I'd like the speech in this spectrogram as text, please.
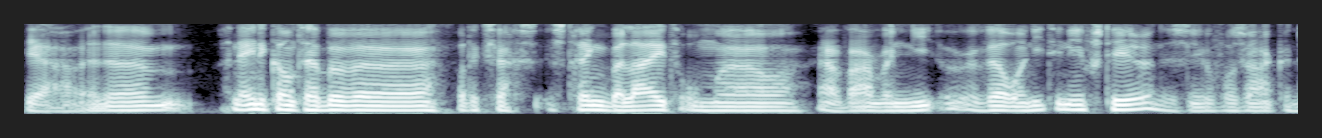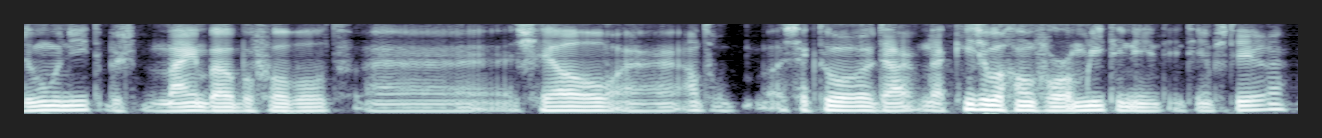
Ja, uh, aan de ene kant hebben we, wat ik zeg, streng beleid om uh, ja, waar we niet, wel en niet in investeren. Dus heel veel zaken doen we niet. Dus mijnbouw bijvoorbeeld, uh, Shell, een aantal sectoren, daar, daar, kiezen we gewoon voor om niet in, in te investeren.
